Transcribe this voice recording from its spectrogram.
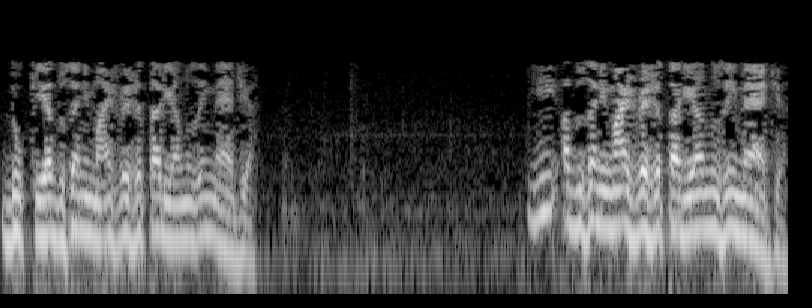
do que a dos animais vegetarianos em média. e a dos animais vegetarianos em média?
